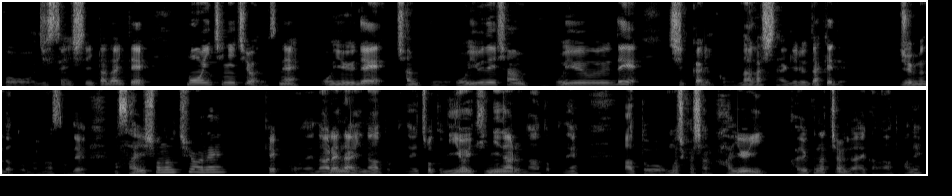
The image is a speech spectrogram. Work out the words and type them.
こう実践していただいて、もう1日はですね、お湯でシャンプー、お湯でシャンプー、お湯でしっかりこう流してあげるだけで十分だと思いますので、まあ、最初のうちはね、結構ね、慣れないなとかね、ちょっと匂い気になるなとかね、あと、もしかしたら痒い、痒くなっちゃうんじゃないかなとかね、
